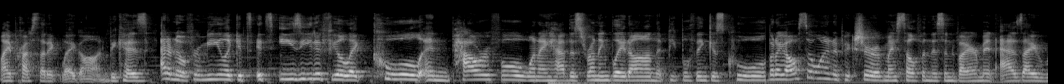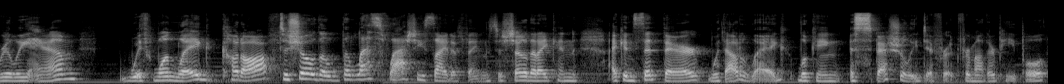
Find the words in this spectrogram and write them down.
my prosthetic leg on because I don't know, for me like it's, it's easy to feel like cool and powerful when I have this running blade on that people think is cool, but I also wanted a picture of myself in this environment as I really am with one leg cut off to show the, the less flashy side of things, to show that I can, I can sit there without a leg looking especially different from other people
